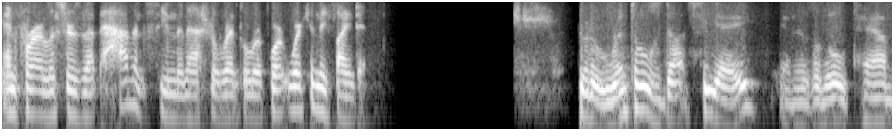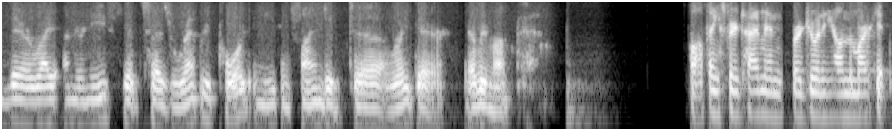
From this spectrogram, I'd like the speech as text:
And for our listeners that haven't seen the National Rental Report, where can they find it? Go to rentals.ca, and there's a little tab there right underneath that says Rent Report, and you can find it uh, right there every month. Well, thanks for your time and for joining on the market.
